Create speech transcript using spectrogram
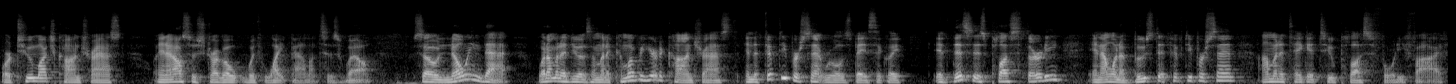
or too much contrast, and I also struggle with white balance as well. So knowing that, what I'm gonna do is I'm gonna come over here to contrast, and the 50% rule is basically, if this is plus 30 and I wanna boost it 50%, I'm gonna take it to plus 45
